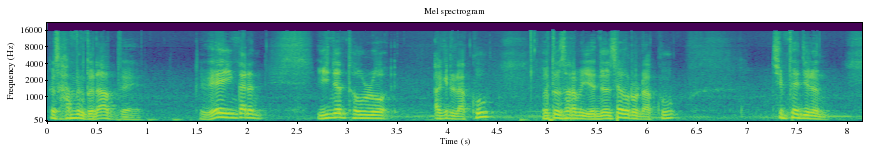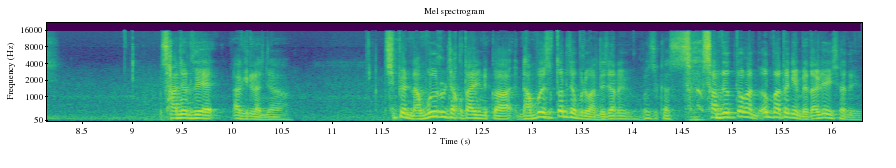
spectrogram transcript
그래서 한 명 더 낳아도 돼. 왜 인간은 2년 터울로 아기를 낳고 어떤 사람은 연년생으로 낳고 침팬지는 4년 후에 아기를 낳냐. 침팬 나무를 잡고 다니니까 나무에서 떨어져 버리면 안 되잖아요. 그러니까 3년 동안 엄마 등에 매달려 있어야 돼요.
